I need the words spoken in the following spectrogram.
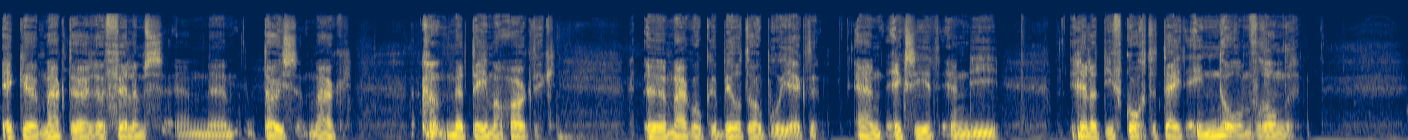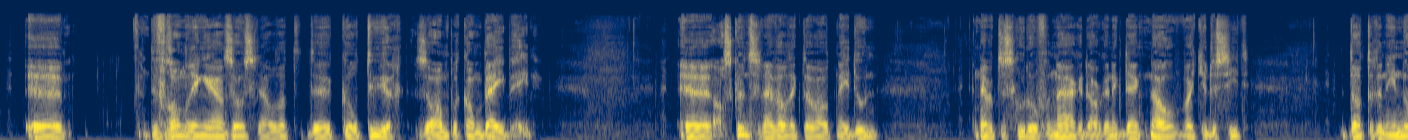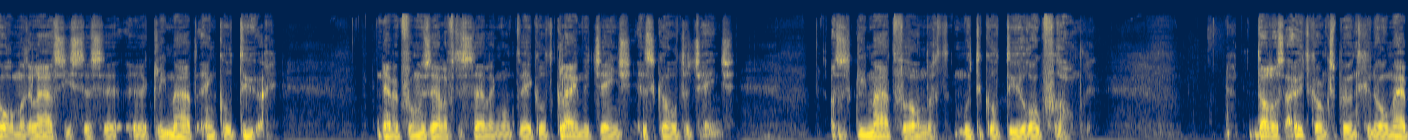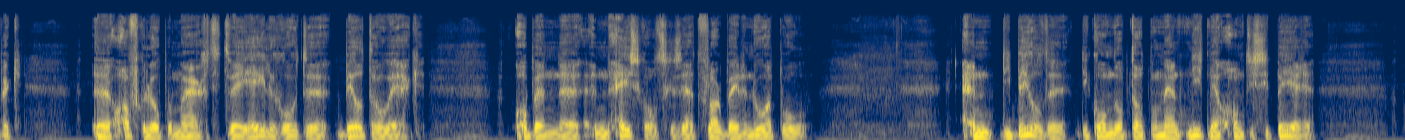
Ik uh, maak daar films en thuis maak met thema Arctic... maak ook beeldhouwprojecten. En ik zie het in die relatief korte tijd enorm veranderen. De veranderingen gaan zo snel dat de cultuur ze amper kan bijbenen. als kunstenaar wilde ik daar wat mee doen. En daar heb ik dus goed over nagedacht. En ik denk, nou, wat je dus ziet dat er een enorme relatie is tussen uh, klimaat en cultuur. Dan heb ik voor mezelf de stelling ontwikkeld... climate change is culture change. Als het klimaat verandert, moet de cultuur ook veranderen. Dat als uitgangspunt genomen heb ik uh, afgelopen maart... twee hele grote beeldhouwwerken op een, uh, een gezet, vlakbij de Noordpool. En die beelden die konden op dat moment niet meer anticiperen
